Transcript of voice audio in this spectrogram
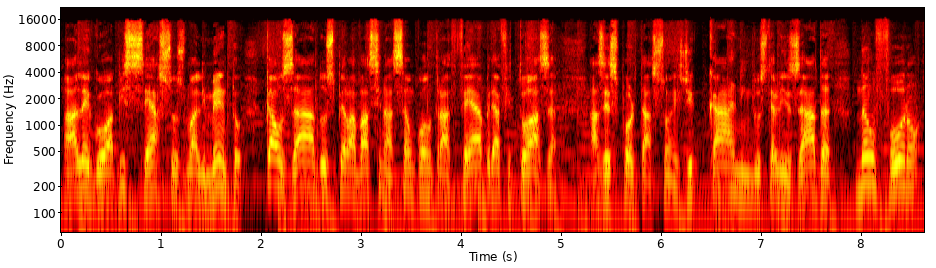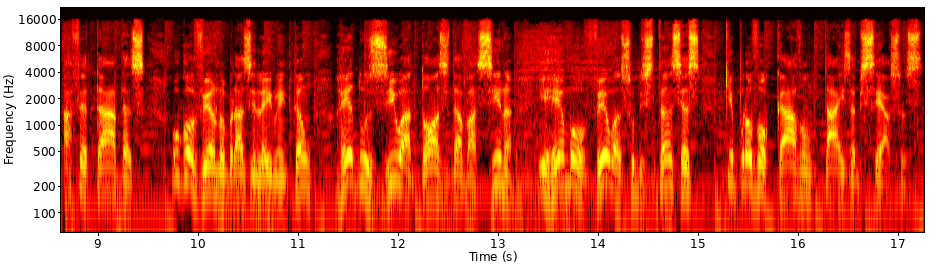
alegou abscessos no alimento causados pela vacinação contra a febre aftosa. As exportações de carne industrializada não foram afetadas. O governo brasileiro, então, reduziu a dose da vacina e removeu as substâncias que provocavam tais abscessos.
